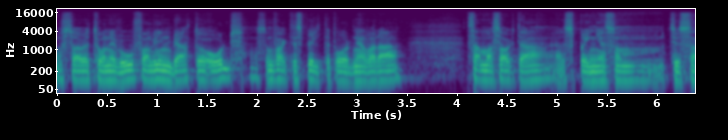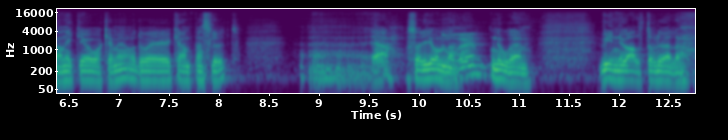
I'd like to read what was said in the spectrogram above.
Og så har vi Tony Vo fra Vindbjart og Odd som faktisk spilte på Odd da jeg var der. Samme sak der. Springer som tusan ikke åker med og da er kampen slutt. Eh, ja, og så er det Jonna. Norheim. Vinner jo alt av dueller.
